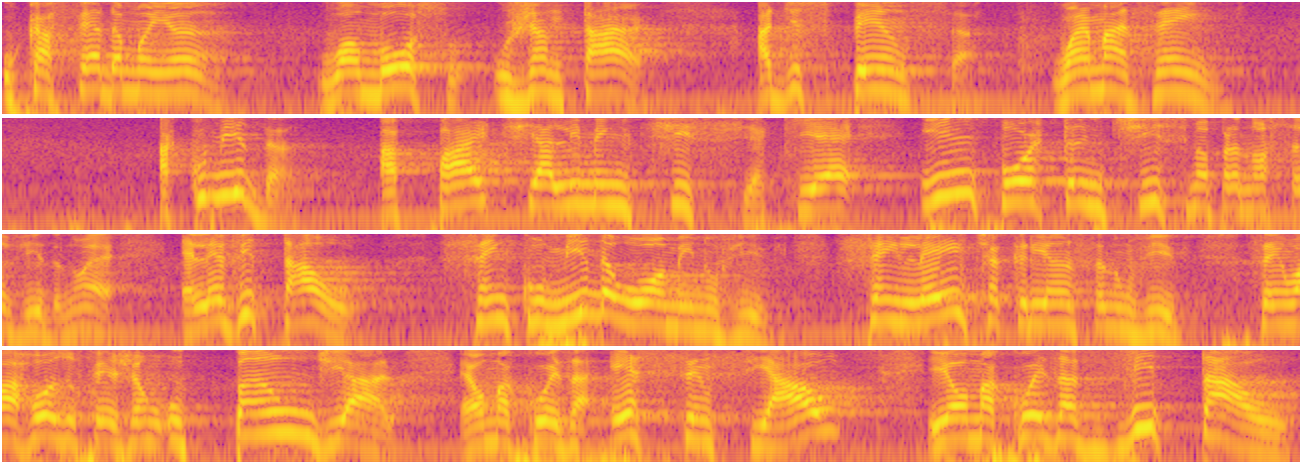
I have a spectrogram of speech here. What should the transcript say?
o café da manhã, o almoço, o jantar, a dispensa, o armazém, a comida, a parte alimentícia, que é importantíssima para a nossa vida, não é? Ela é vital. Sem comida o homem não vive. Sem leite a criança não vive. Sem o arroz, o feijão, o pão diário. É uma coisa essencial e é uma coisa vital.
